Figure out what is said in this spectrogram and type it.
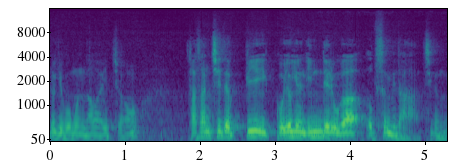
여기 보면 나와 있죠. 자산 취득비 있고 여기는 임대료가 없습니다. 지금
